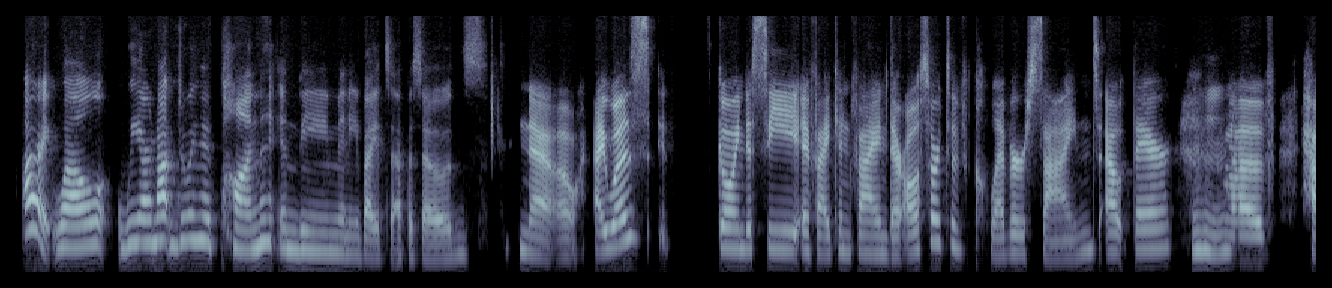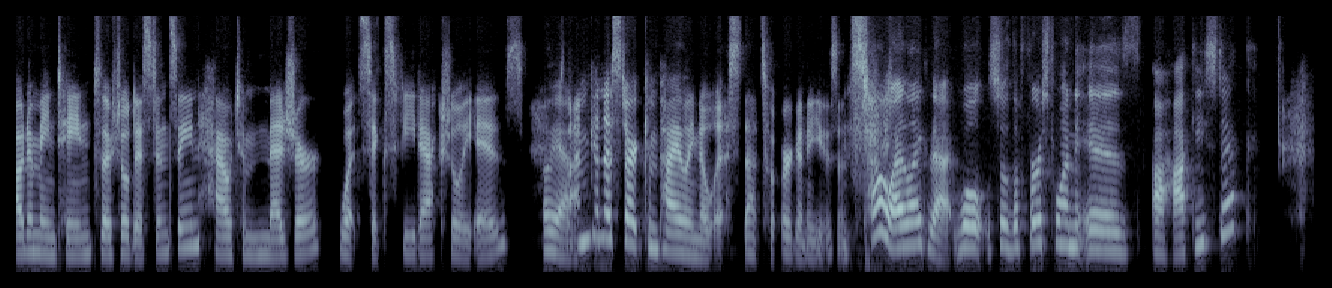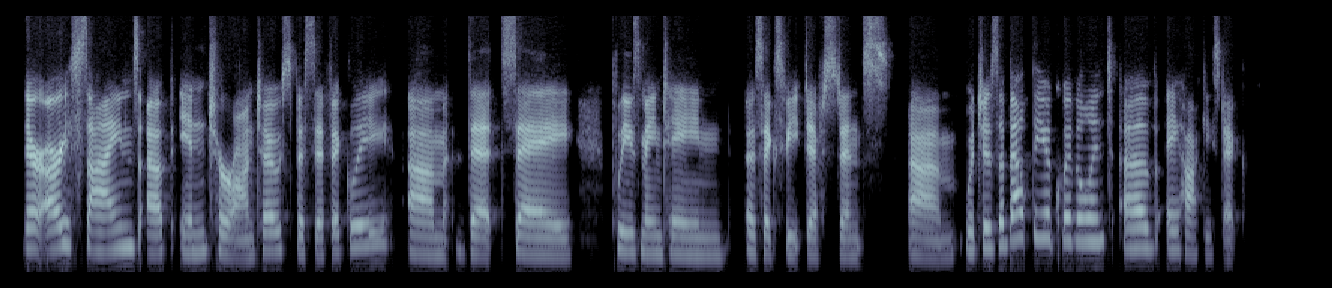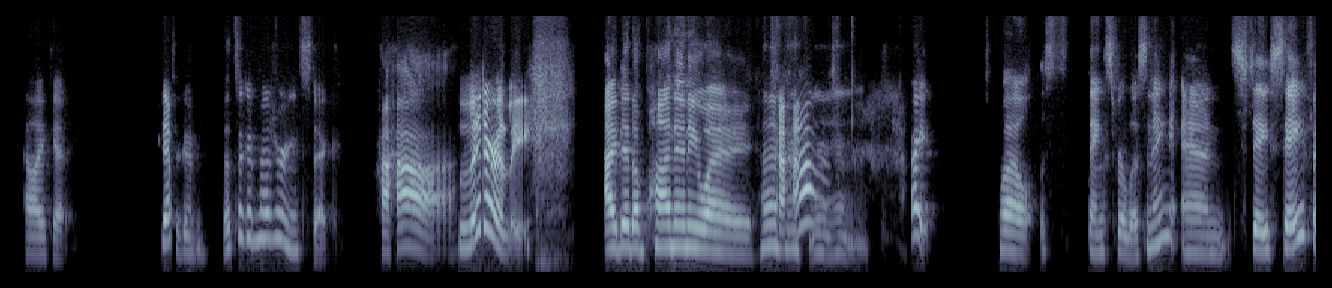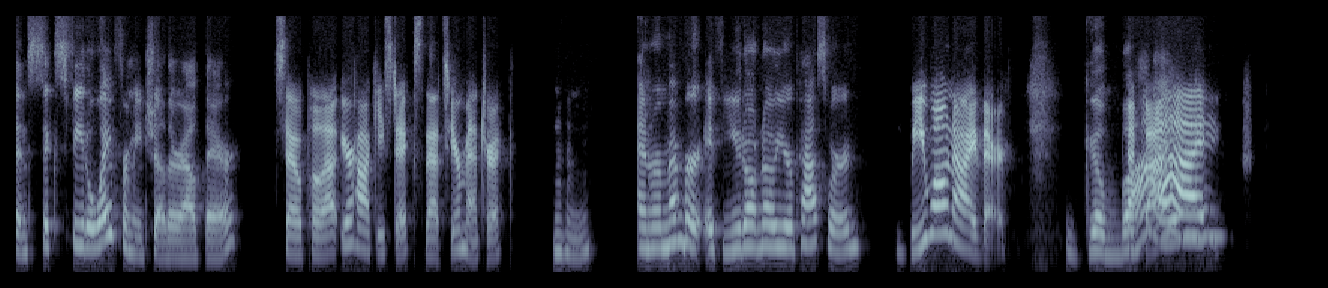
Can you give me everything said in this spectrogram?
All right, well, we are not doing a pun in the mini bites episodes. No, I was eh, going to see if I can find there are all sorts of clever signs out there Mhm. of how to maintain social distancing, how to measure what six feet actually is. Oh, So yeah. I'm going to start compiling a list. That's what we're going to use instead. Oh, I like that. Well, so the first one is a hockey stick. There are signs up in Toronto specifically um, that say, please maintain a six feet distance, um, which is about the equivalent of a hockey stick. I like it. Yep. That's a good, that's a good measuring stick. Ha ha. Literally. I did a pun anyway. All right. Well, thanks for listening and stay safe and six feet away from each other out there. So pull out your hockey sticks. That's your metric. hmm And remember, if you don't know your password, We won't either. goodbye. Goodbye.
